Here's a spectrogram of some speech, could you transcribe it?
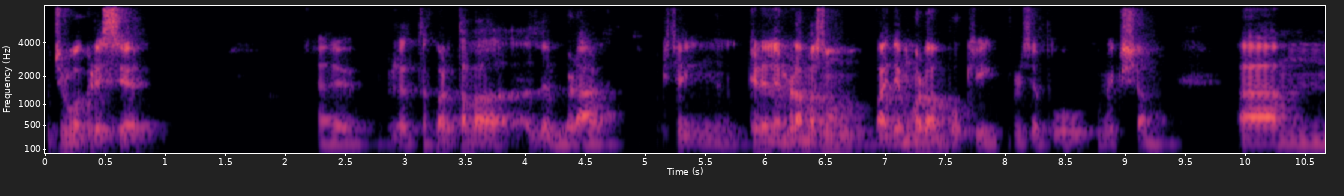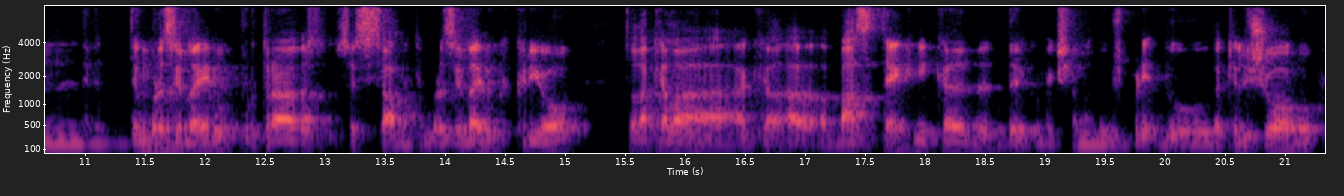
continuam a crescer. É, agora estava a lembrar, porque tem, queria lembrar, mas não vai demorar um pouquinho. Por exemplo, como é que chama? Um, tem um brasileiro por trás, não sei se sabem, tem um brasileiro que criou toda aquela, aquela a base técnica de, de como é que chama dos, do, daquele jogo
